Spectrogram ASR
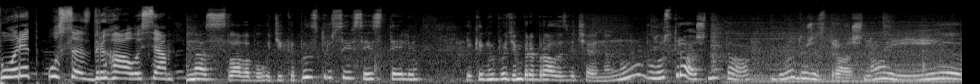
поряд усе здригалося. У нас, слава Богу, тільки пил струсився із стелі, який ми потім прибрали, звичайно. Ну, було страшно, так. Було дуже страшно. І е,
